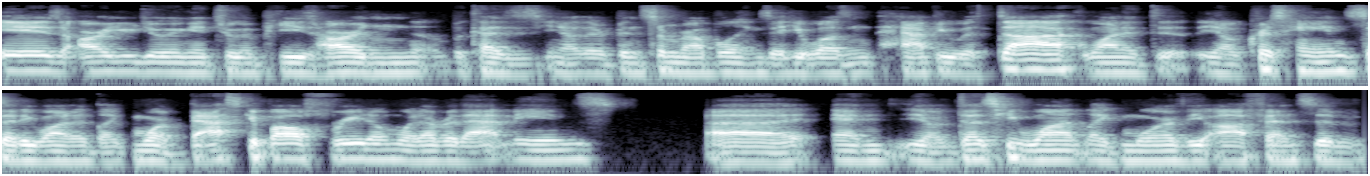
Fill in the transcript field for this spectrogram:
is, are you doing it to appease Harden? Because you know, there have been some rumblings that he wasn't happy with Doc. Wanted to, you know, Chris Haynes said he wanted like more basketball freedom, whatever that means. Uh, and you know, does he want like more of the offensive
